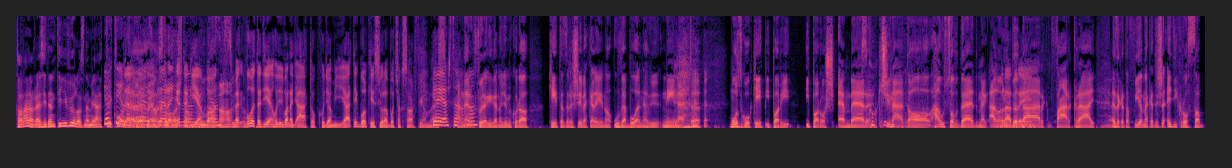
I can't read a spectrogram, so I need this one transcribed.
Talán a Resident Evil, az nem játék ja, volt? Rengeteg ilyen van. Aha. Meg volt egy ilyen, hogy van egy átok, hogy ami játékból készül, abból csak szarfilm lesz. Ja, értem, hát, mert főleg igen, hogy amikor a 2000-es évek elején a Uwe Boll nevű német mozgóképipari iparos ember csinálta a House of Dead, meg Alan in the Dark, Far Cry, yeah. ezeket a filmeket, és egyik rosszabb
